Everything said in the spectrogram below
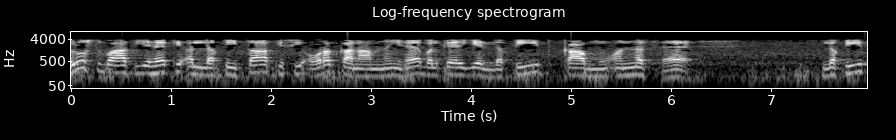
درست بات یہ ہے کہ القیتا کسی عورت کا نام نہیں ہے، بلکہ یہ لقیت کا معنس ہے۔ لقیت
